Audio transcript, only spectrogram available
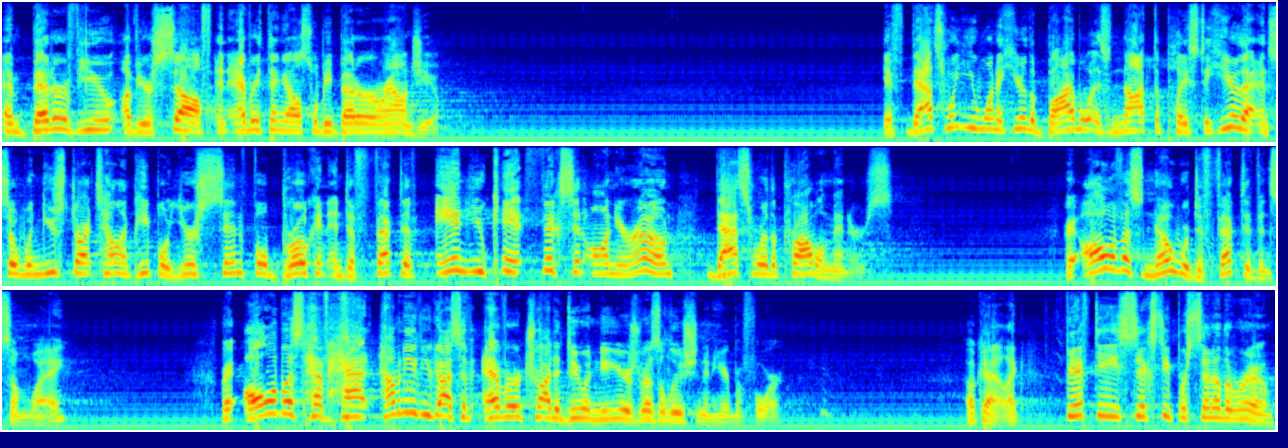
and better view of yourself, and everything else will be better around you. If that's what you want to hear, the Bible is not the place to hear that. And so when you start telling people you're sinful, broken, and defective, and you can't fix it on your own, that's where the problem enters. Right? All of us know we're defective in some way. Right? All of us have had, how many of you guys have ever tried to do a New Year's resolution in here before? Okay, like 50, 60% of the room.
